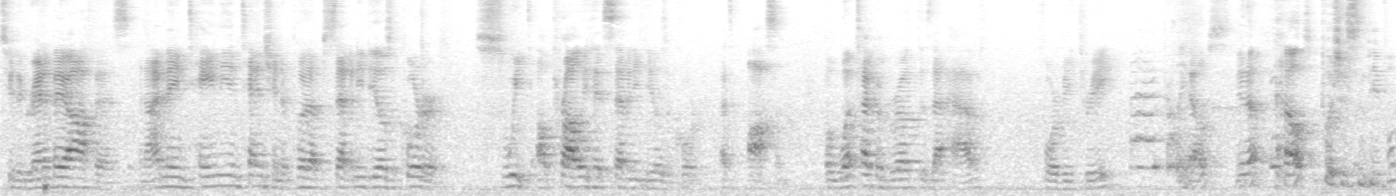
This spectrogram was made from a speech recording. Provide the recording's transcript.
to the Granite Bay office and I maintain the intention to put up 70 deals a quarter, sweet. I'll probably hit 70 deals a quarter. That's awesome. But what type of growth does that have for V3? Eh, it probably helps. You know, it helps, pushes some people.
